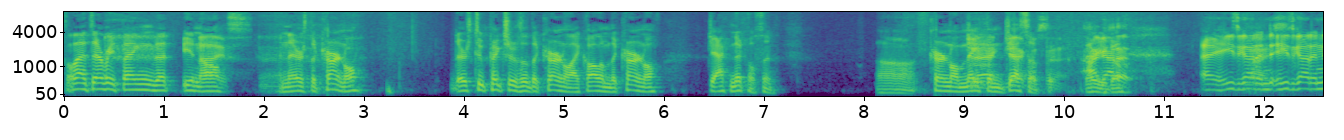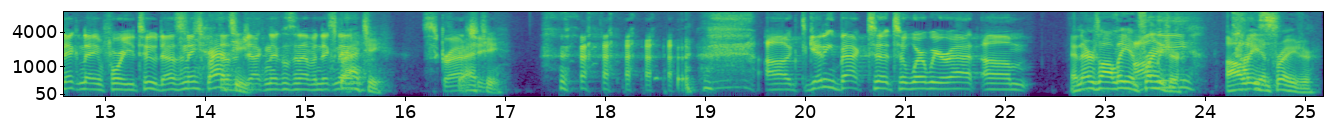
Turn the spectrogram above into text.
So that's everything that you know. Nice. And there's the Colonel. There's two pictures of the Colonel. I call him the Colonel, Jack Nicholson. Uh, Colonel Nathan Jack Jessup. Nicholson. There I you go. it. Hey, he's got a he's got a nickname for you too, doesn't he? Scratchy. Doesn't Jack Nicholson have a nickname? Scratchy. Scratchy. Uh, getting back to, to where we were at, um, And there's Ali and Ali, Frazier. Ali and Tyson. Frazier.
